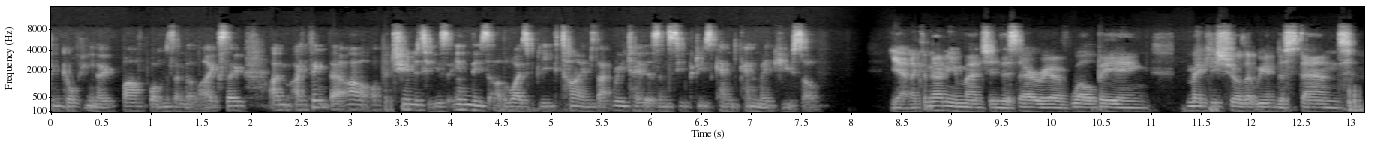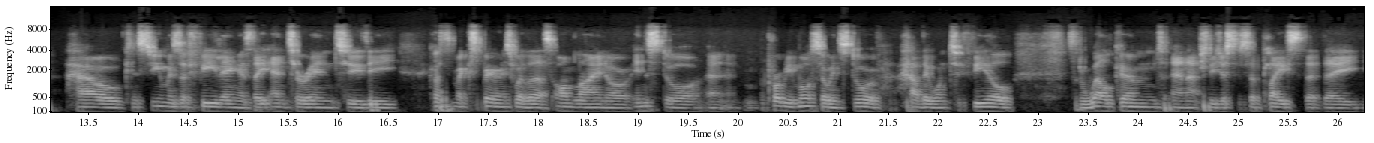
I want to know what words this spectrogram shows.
think of, you know, bath bombs and the like. So um, I think there are opportunities in these otherwise bleak times that retailers and CPGs can, can make use of. Yeah, and I can only imagine this area of well-being, making sure that we understand how consumers are feeling as they enter into the customer experience, whether that's online or in store, and probably more so in store, of how they want to feel sort of welcomed and actually just as a place that they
